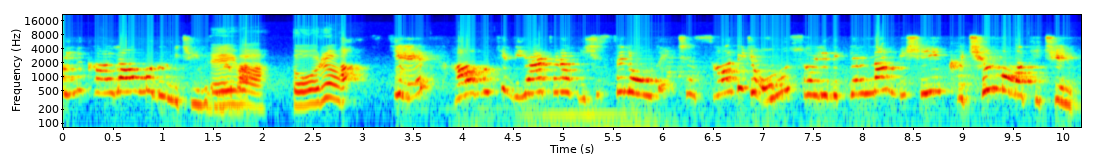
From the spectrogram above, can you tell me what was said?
beni kayda almadığın için yüzüme bak Eyvah. Doğru. ki halbuki diğer taraf işitsel olduğu için sadece onun söylediklerinden bir şeyi kaçırmamak için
